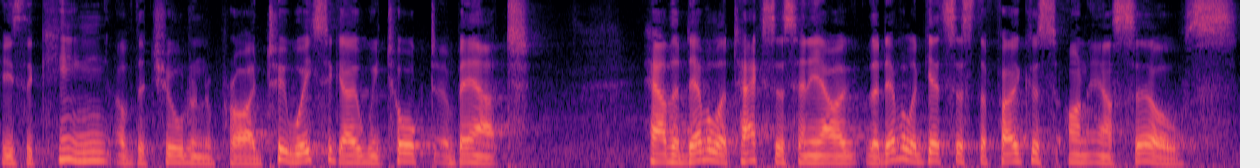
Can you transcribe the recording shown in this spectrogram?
He's the king of the children of pride. Two weeks ago, we talked about how the devil attacks us and how the devil gets us to focus on ourselves,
